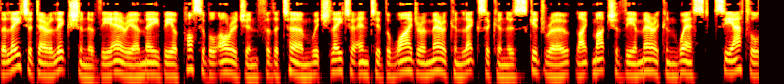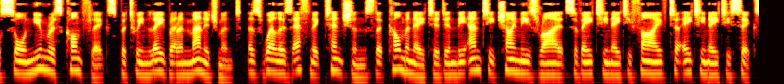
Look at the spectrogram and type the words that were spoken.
The later dereliction of the area may be a possible origin for the term which later entered the wider American lexicon as Skid Row. Like much of the American West, Seattle saw numerous conflicts between labor and management, as well as ethnic tensions that culminated in the anti-Chinese riots of 1885 to 1886.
